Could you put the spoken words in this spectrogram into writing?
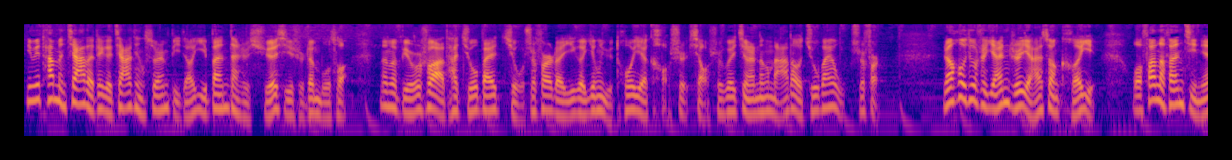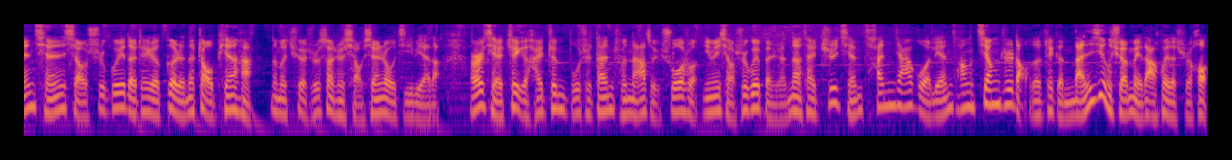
因为他们家的这个家境虽然比较一般，但是学习是真不错。那么比如说啊，他九百九十分的一个英语托业考试，小石龟竟然能拿到九百五十分。然后就是颜值也还算可以，我翻了翻几年前小市龟的这个个人的照片哈，那么确实算是小鲜肉级别的，而且这个还真不是单纯拿嘴说说，因为小市龟本人呢，在之前参加过镰仓江之岛的这个男性选美大会的时候，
